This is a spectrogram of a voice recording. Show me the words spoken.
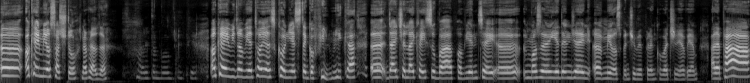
E, Okej, okay, chodź tu, naprawdę. Ale to było głupie. Okej, widzowie, to jest koniec tego filmika. E, dajcie lajka i suba po więcej. E, może jeden dzień e, Miłos będziemy prankować, nie wiem. Ale pa!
